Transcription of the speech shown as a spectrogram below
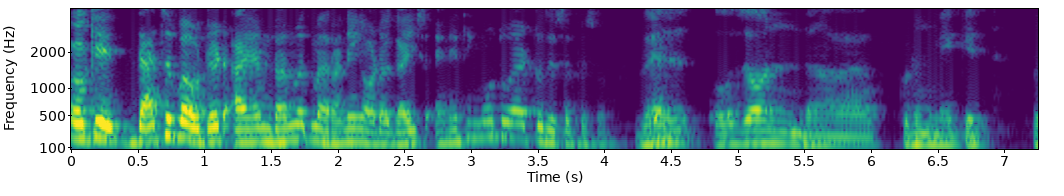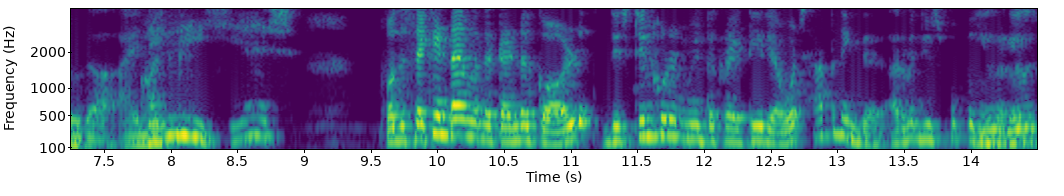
okay, that's about it. I am done with my running order, guys. Anything more to add to this episode? Well, Ozone uh, couldn't make it to the I League. Really, yes. For the second time when the tender called, they still couldn't meet the criteria. What's happening there? Arvind, you spoke to them. you,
